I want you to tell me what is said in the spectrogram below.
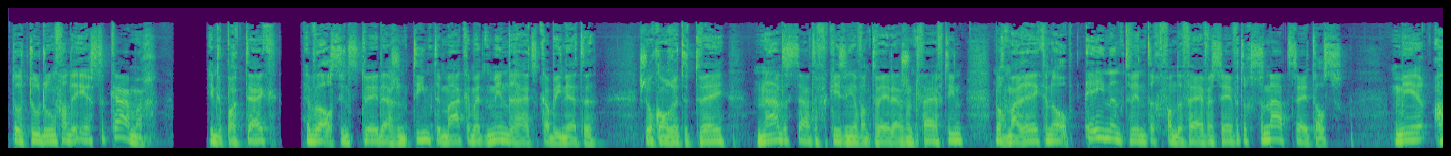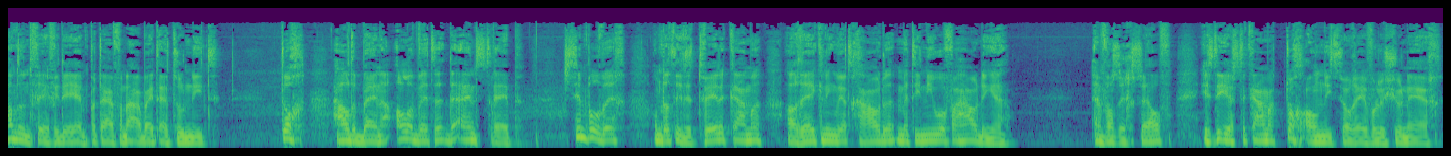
door toedoen van de Eerste Kamer. In de praktijk hebben we al sinds 2010 te maken met minderheidskabinetten. Zo kon Rutte 2 na de statenverkiezingen van 2015 nog maar rekenen op 21 van de 75 senaatzetels. Meer hadden VVD en Partij van de Arbeid er toen niet. Toch haalden bijna alle wetten de eindstreep. Simpelweg omdat in de Tweede Kamer al rekening werd gehouden met die nieuwe verhoudingen. En van zichzelf is de Eerste Kamer toch al niet zo revolutionair.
